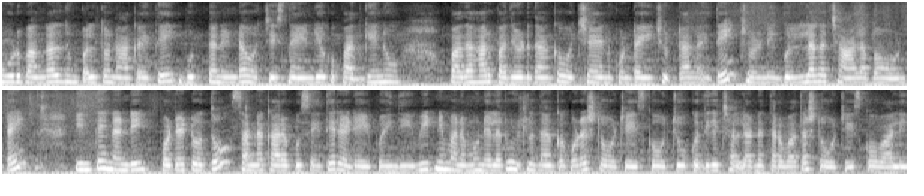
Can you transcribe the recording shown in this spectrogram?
మూడు బంగాళదుంపలతో నాకైతే బుట్ట నిండా వచ్చేసినాయండి. ఒక పదిహేను పదహారు పదిహేడు దాకా వచ్చాయనుకుంటా ఈ చుట్టాలు అయితే చూడండి గుల్లగా చాలా బాగుంటాయి. ఇంతేనండి. పొటాటోతో సన్నకారపూస అయితే రెడీ అయిపోయింది. వీటిని మనము నెల రోజుల దాకా కూడా స్టోర్ చేసుకోవచ్చు. కొద్దిగా చల్లారిన తర్వాత స్టోర్ చేసుకోవాలి.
